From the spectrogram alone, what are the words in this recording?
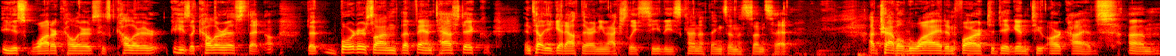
use of watercolors. His color, he's a colorist that, that borders on the fantastic until you get out there and you actually see these kind of things in the sunset. I've traveled wide and far to dig into archives um,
